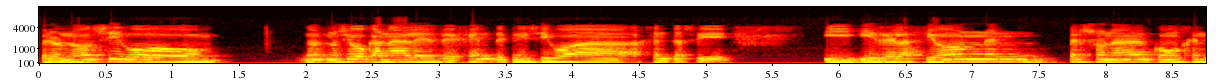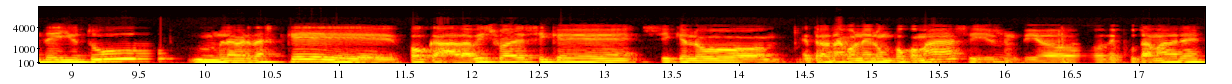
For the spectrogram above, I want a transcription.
pero no sigo, no, no sigo canales de gente ni sigo a, a gente así. Y, y relación en- personal con gente de YouTube, mm, la verdad es que poca. A David Suárez sí que sí que lo he tratado con él un poco más y es un tío de puta madre.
